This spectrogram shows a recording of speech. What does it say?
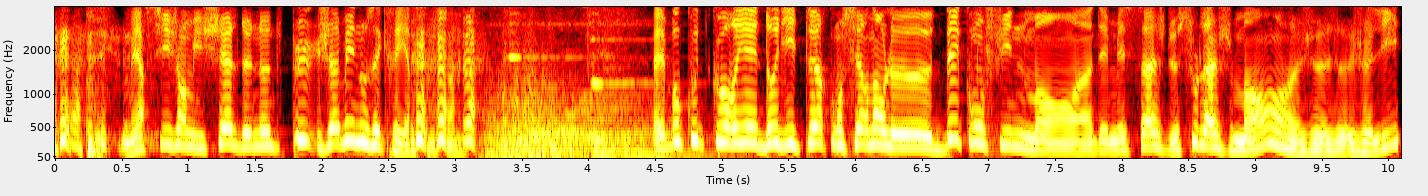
Merci Jean-Michel de ne plus jamais nous écrire. Et beaucoup de courriers d'auditeurs concernant le déconfinement, hein, des messages de soulagement. Je, je lis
